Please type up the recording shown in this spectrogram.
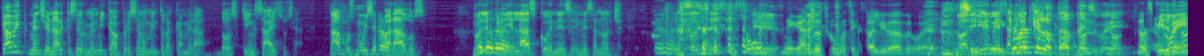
Cabe mencionar que se durmió en mi cama, pero ese momento la cama era dos king size, o sea, estábamos muy separados. No le perdí el asco en, ese- en esa noche. Entonces, este, Negando su homosexualidad, güey. no, sí, dije en esa noche, que lo tapes, güey. no, 2020, No, no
